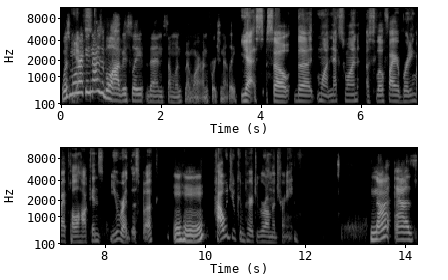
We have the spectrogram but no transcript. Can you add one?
was more Yes. recognizable, obviously, than someone's memoir, unfortunately. yes so the one next one a slow fire burning by paula hawkins you read this book Mm-hmm. how would you compare it to girl on the train Not as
